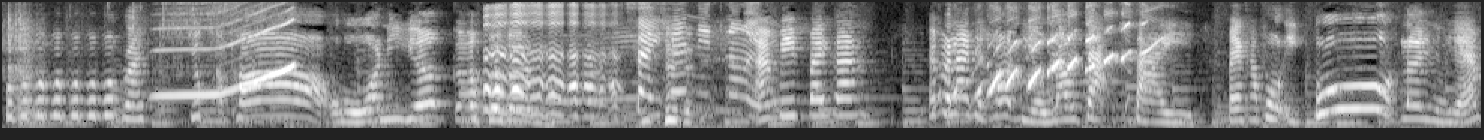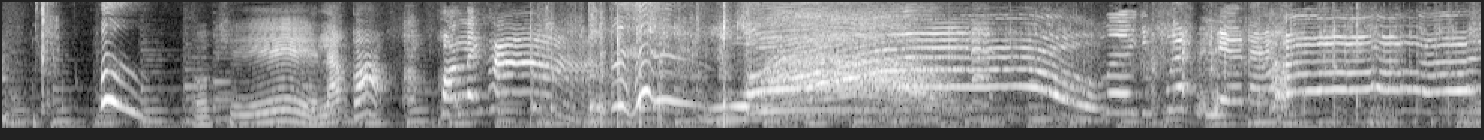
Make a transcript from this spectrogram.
ปุ๊บปุ๊บปุ๊บปุ๊บปุ๊บปุ๊บเลยจุ๊บอะพ่อ โอ้โหอันนี้เยอะเกินใส่แค่นิดหน่อย อะบีบไปกันไม่ เป็นไรเดี๋ยวพ่อเดี๋ยวเราจะใส่แป้งข้าวโพดอีกปูดเลยหนูแย้มโอเค แล้วก็คนเลยค่ะว้าวมือจะเปื้อนไปเลยนะเฮ้ย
